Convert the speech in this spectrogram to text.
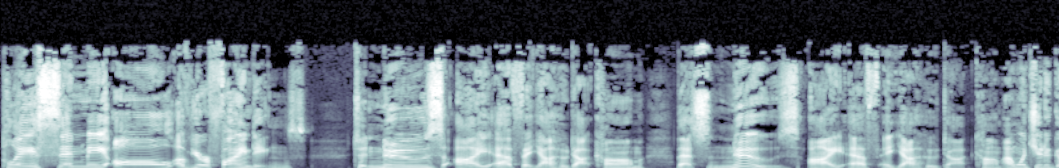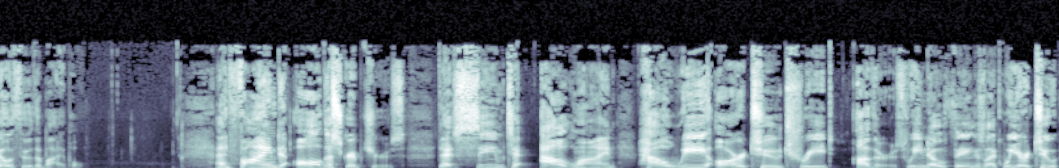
please send me all of your findings to newsif at yahoo.com. That's newsif at yahoo.com. I want you to go through the Bible and find all the scriptures that seem to outline how we are to treat others. We know things like we are to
